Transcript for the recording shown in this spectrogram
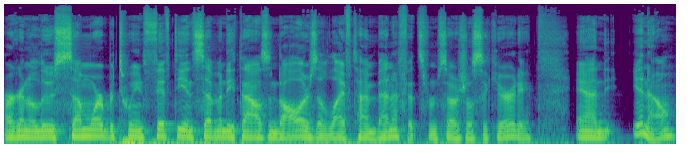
are going to lose somewhere between fifty and seventy thousand dollars of lifetime benefits from Social Security. And you know,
